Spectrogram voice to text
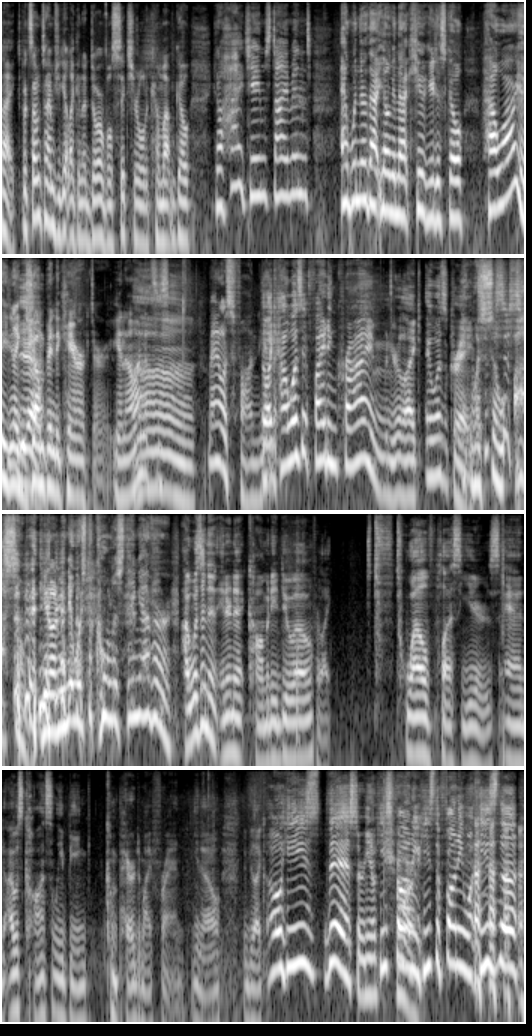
psyched. But sometimes you get like an adorable six year old to come up and go, you know, hi, James Diamond. And when they're that young and that cute, you just go, how are you? You like Yeah. jump into character, you know? And it's just, Uh, man, it was fun. they're like, how was it fighting crime? And you're like, it was great. it was so awesome. You know what I mean? It was the coolest thing ever. I was in an internet comedy duo for like 12 plus years, and I was constantly being compared to my friend. You know, they'd be like, "Oh, he's this," or you know, "He's Sure. funny. He's the funny one. He's the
